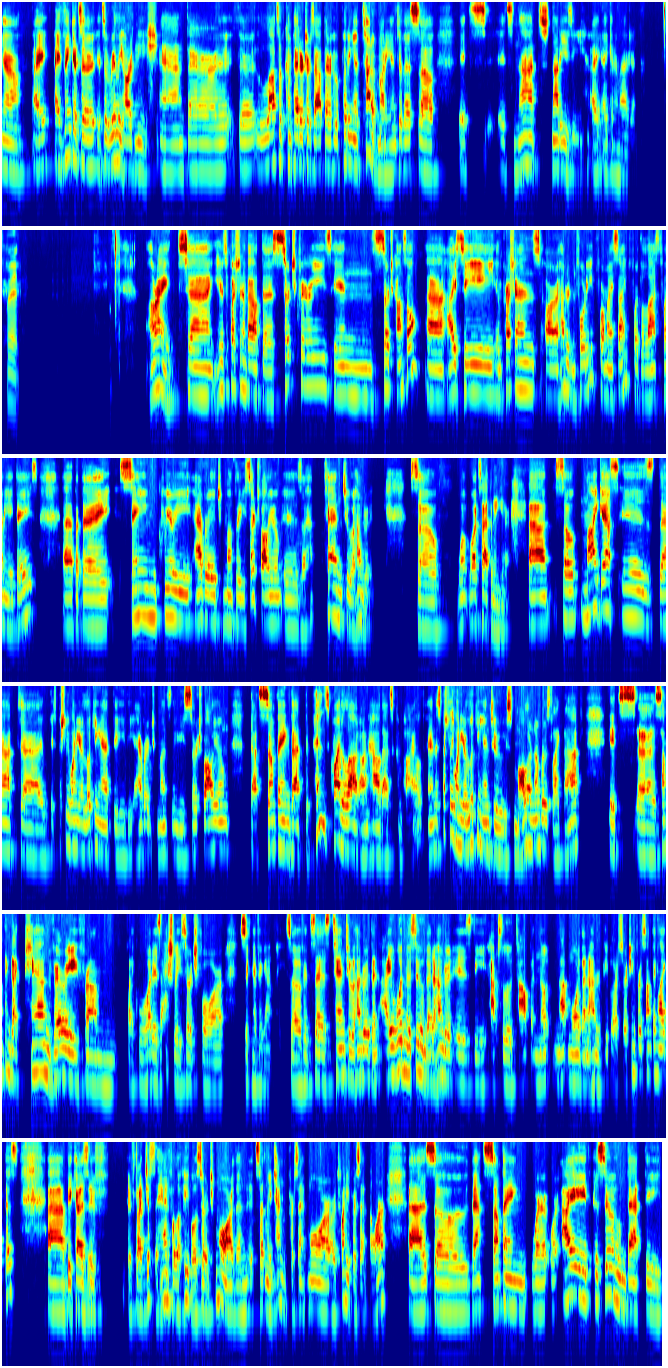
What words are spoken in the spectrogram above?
Yeah, I I think it's a it's a really hard niche, and there there are lots of competitors out there who are putting a ton of money into this. So it's it's not not easy. I, I can imagine. right. All right, uh, here's a question about the search queries in Search Console. Uh, I see impressions are 140 for my site for the last 28 days, uh, but the same query average monthly search volume is a 10 to 100. So what, what's happening here? Uh, so my guess is that, uh, especially when you're looking at the, the average monthly search volume, that's something that depends quite a lot on how that's compiled. And especially when you're looking into smaller numbers like that, it's uh, something that can vary from like what is actually searched for significantly. So if it says 10 to 100, then I wouldn't assume that 100 is the absolute top and no, not more than 100 people are searching for something like this. Uh, because if if like just a handful of people search more, then it's suddenly 10% more or 20% more. Uh, so that's something where, where I assume that the,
